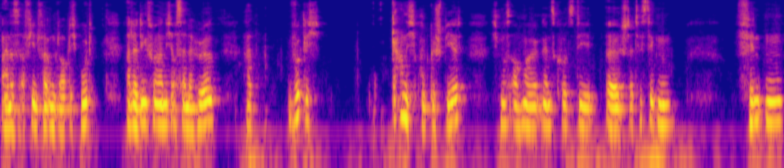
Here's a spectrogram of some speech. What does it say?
Das ist auf jeden Fall unglaublich gut. Allerdings war er nicht auf seiner Höhe, hat wirklich gar nicht gut gespielt. Ich muss auch mal ganz kurz die äh, Statistiken finden.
